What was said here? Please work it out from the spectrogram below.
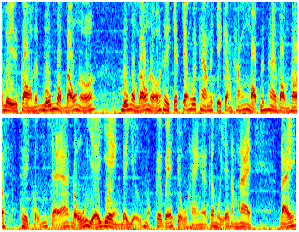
vì còn đến 4 vòng đấu nữa bốn vòng đấu nữa thì chắc chắn West Ham nó chỉ cần thắng 1 đến hai vòng thôi, thì cũng sẽ đủ dễ dàng để giữ một cái vé trụ hạng ở cái mùa giải năm nay. Đấy,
